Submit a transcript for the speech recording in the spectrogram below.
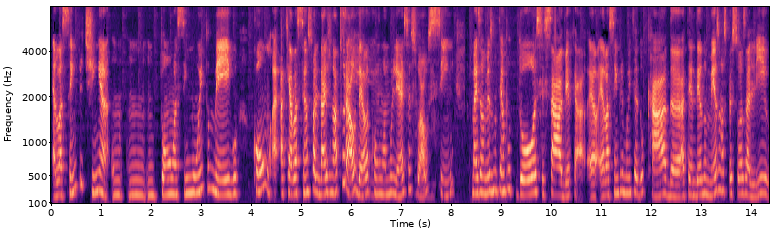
Ela sempre tinha um, um, um tom assim muito meigo, com aquela sensualidade natural sim. dela como uma mulher sensual, sim, mas ao mesmo tempo doce, sabe? Ela sempre muito educada, atendendo mesmo as pessoas ali,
